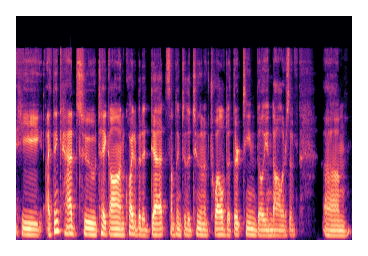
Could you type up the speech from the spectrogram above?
he, I think, had to take on quite a bit of debt, something to the tune of twelve to thirteen billion dollars of um,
